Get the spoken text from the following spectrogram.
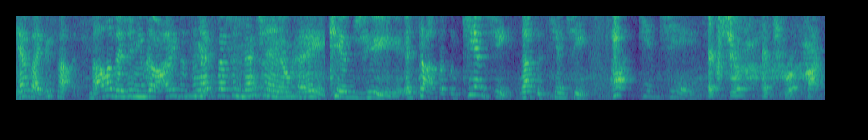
Yes, I do smell it. Smell-o-vision, you guys. It's the next best invention. Okay. Kimchi. It's time for some kimchi. Not just kimchi. Hot kimchi. Extra, extra hot,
